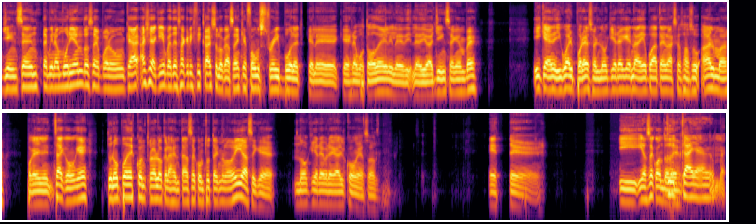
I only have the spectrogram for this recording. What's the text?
Jensen termina muriéndose por un. Que actually, aquí en vez de sacrificarse, lo que hacen es que fue un stray bullet que le que rebotó de él y le, le dio a Jensen en vez. Y que igual por eso él no quiere que nadie pueda tener acceso a sus armas. Porque, ¿sabes? Como que tú no puedes controlar lo que la gente hace con tu tecnología, así que no quiere bregar con eso. Este. Y, y no sé cuando. Good de- guy Iron Man.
